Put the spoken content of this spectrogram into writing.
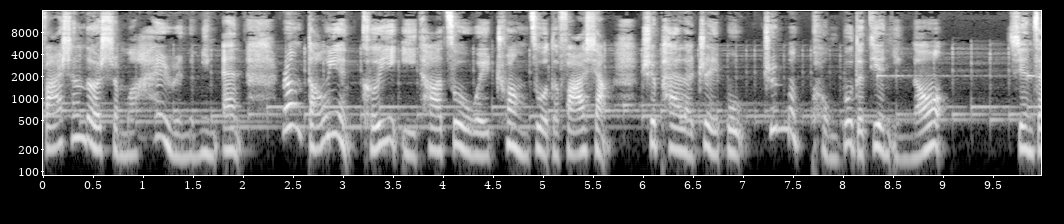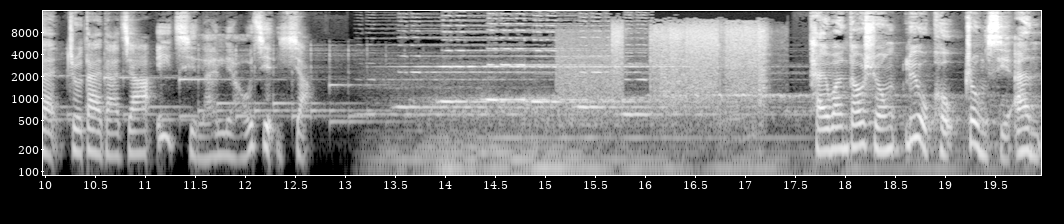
发生了什么骇人的命案，让导演可以以它作为创作的发想，去拍了这部这么恐怖的电影呢？现在就带大家一起来了解一下台湾高雄六口中邪案。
